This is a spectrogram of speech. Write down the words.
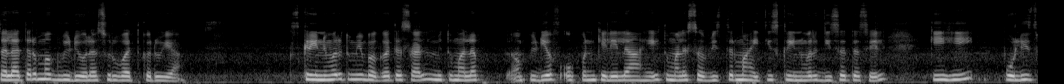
चला तर मग व्हिडिओला सुरुवात करूया. स्क्रीनवर तुम्ही बघत असाल मी तुम्हाला पी डी एफ ओपन केलेलं आहे. तुम्हाला सविस्तर माहिती स्क्रीनवर दिसत असेल की ही पोलीस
